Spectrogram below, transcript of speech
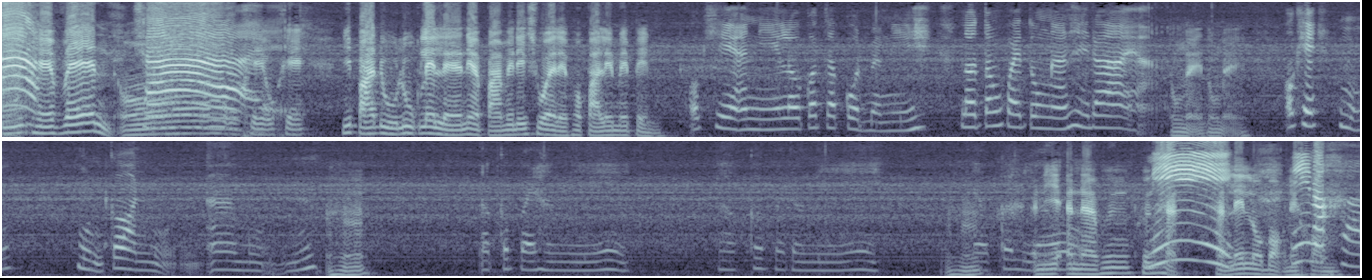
บูเทเว่นโอ้ใช่ โอเคโอเค นี่ป้าดูลูกเล่นเลยนะเนี่ยป้าไม่ได้ช่วยเลยเพราะป้าเล่นไม่เป็น โอเค อันนี้เราก็จะกดแบบนี้ เราต้องไปตรงนั้นให้ได้อะ ตรงไหนตรงไหน โอเคหมุน หมุนก่อนหมุน อ่าหมุน อือฮะแล้วก็ไปทางนี้ แล้วก็ไปตรงนี้ อือฮะแล้วก็เลี้ยวอันนี้อันนาเพิ่งเพิ่งนี่หัดหัดเล่นโรบอกในนี่คอมนะคะ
